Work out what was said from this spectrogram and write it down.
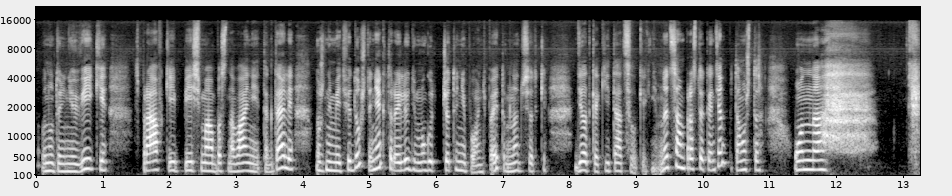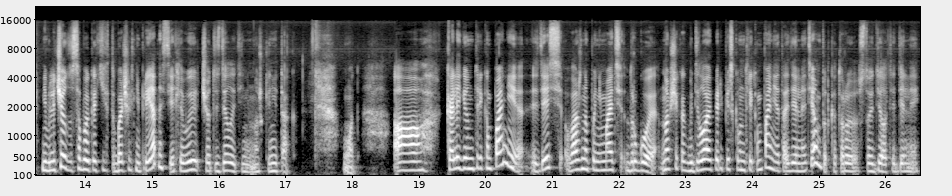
внутренние вики, справки, письма, обоснования и так далее, нужно иметь в виду, что некоторые люди могут что-то не помнить, поэтому надо все-таки делать какие-то отсылки к ним. Но это самый простой контент, потому что он а, не влечет за собой каких-то больших неприятностей, если вы что-то сделаете немножко не так. Вот. А, коллеги внутри компании, здесь важно понимать другое. Но вообще как бы деловая переписка внутри компании – это отдельная тема, под которую стоит делать отдельный,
